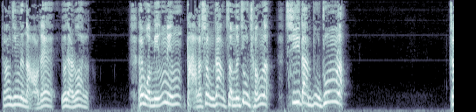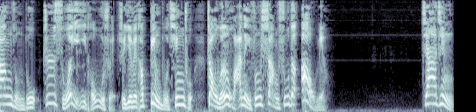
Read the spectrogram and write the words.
张京的脑袋有点乱了。哎，我明明打了胜仗，怎么就成了欺诞不忠了？张总督之所以一头雾水，是因为他并不清楚赵文华那封上书的奥妙。嘉靖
